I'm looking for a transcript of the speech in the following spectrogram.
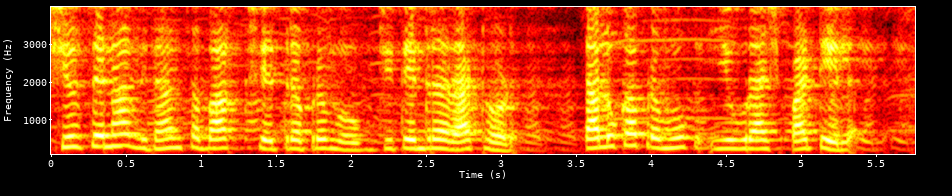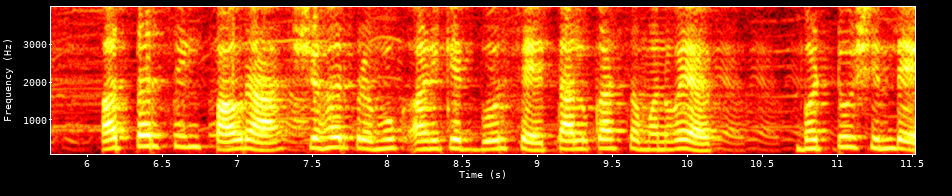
शिवसेना विधानसभा क्षेत्र प्रमुख जितेंद्र राठोड तालुका प्रमुख युवराज पाटील अत्तर सिंग पावरा शहर प्रमुख अनिकेत बोरसे तालुका समन्वयक भट्टू शिंदे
